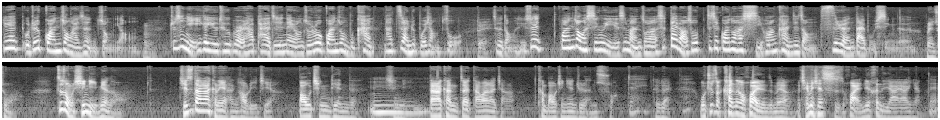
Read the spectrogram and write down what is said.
因为我觉得观众还是很重要，嗯，就是你一个 YouTuber 他拍的这些内容之后，如果观众不看，他自然就不会想做对这个东西，所以。观众心理也是蛮重要，是代表说这些观众他喜欢看这种私人逮捕型的。没错，这种心里面哦，其实大家可能也很好理解啊。包青天的心理，嗯、大家看在台湾来讲啊，看包青天觉得很爽，对。对不对？我就是要看那个坏人怎么样，前面先使坏，你就恨得牙痒痒，对，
